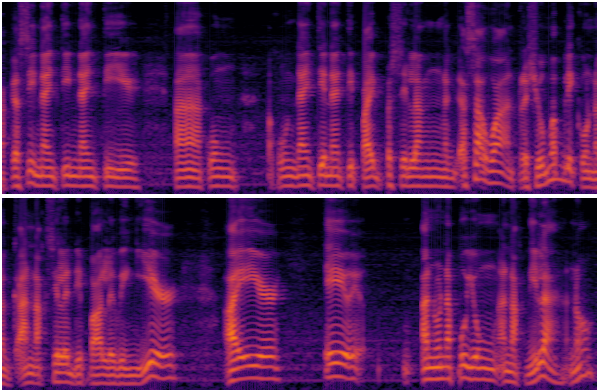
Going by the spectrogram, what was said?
ah, kasi 1990 ah, kung kung 1995 pa silang nag-asawa and presumably kung nagkaanak sila the following year ay uh, eh, ano na po yung anak nila no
